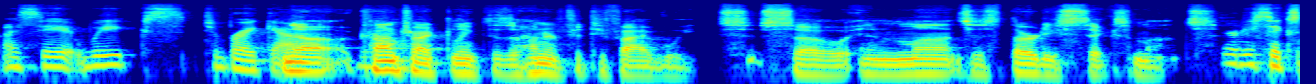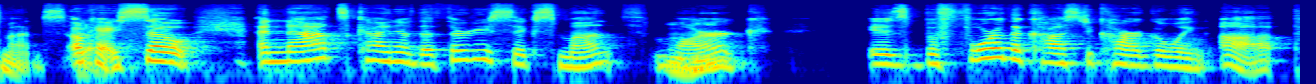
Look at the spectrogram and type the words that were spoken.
I see it weeks to break out. No, contract length is 155 weeks. So in months is 36 months. 36 months. Yeah. Okay. So, and that's kind of the 36 month Mhm. mark is before the cost of car going up.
